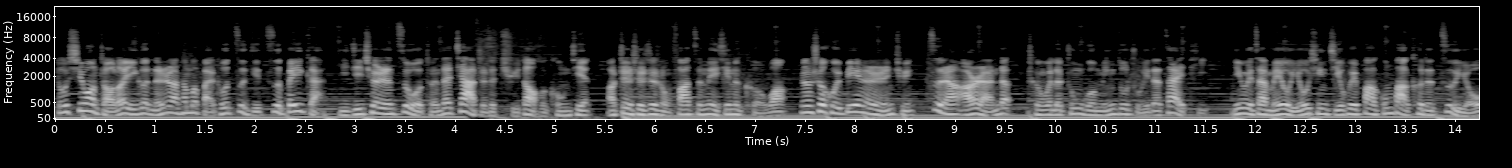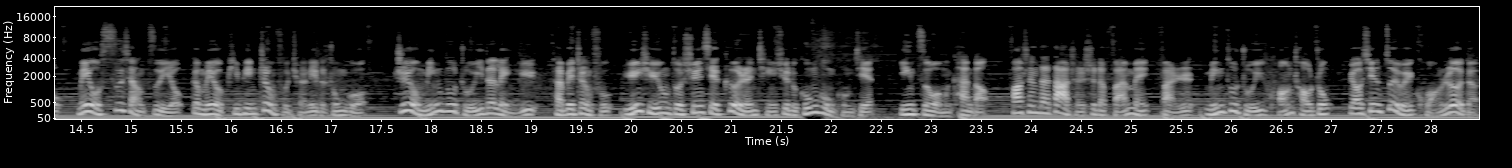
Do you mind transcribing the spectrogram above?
都希望找到一个能让他们摆脱自己自卑感以及确认自我存在价值的渠道和空间。而正是这种发自内心的渴望，让社会边缘人群自然而然地成为了中国民族主义的载体。因为在没有游行集会、罢工罢课的自由，没有思想自由，更没有批评政府权力的中国。只有民族主义的领域才被政府允许用作宣泄个人情绪的公共空间。因此，我们看到发生在大城市的反美、反日、民族主义狂潮中，表现最为狂热的，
